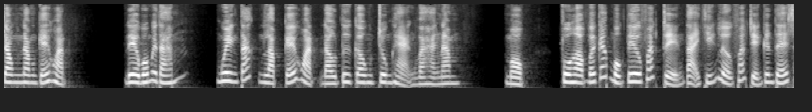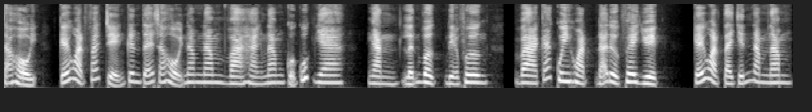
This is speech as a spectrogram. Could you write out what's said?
trong năm kế hoạch. Điều 48. Nguyên tắc lập kế hoạch đầu tư công trung hạn và hàng năm. 1. Phù hợp với các mục tiêu phát triển tại chiến lược phát triển kinh tế xã hội, kế hoạch phát triển kinh tế xã hội 5 năm và hàng năm của quốc gia, ngành, lĩnh vực, địa phương và các quy hoạch đã được phê duyệt, kế hoạch tài chính 5 năm,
